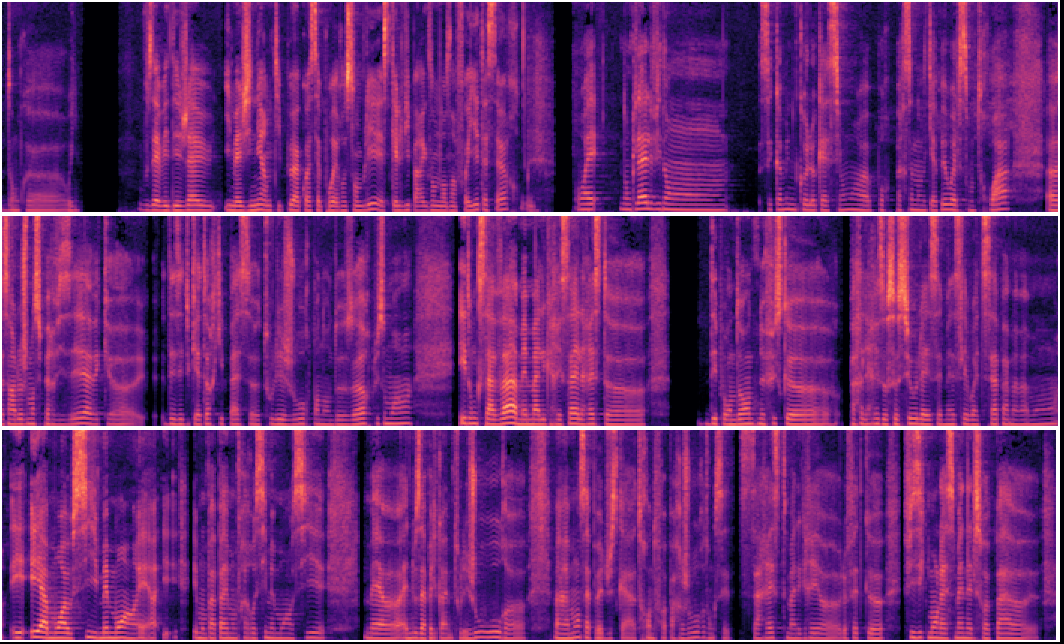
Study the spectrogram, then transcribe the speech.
donc, oui. Vous avez déjà imaginé un petit peu à quoi ça pourrait ressembler? Est-ce qu'elle vit par exemple dans un foyer, ta sœur ou... Ouais, donc là, elle vit dans. C'est comme une colocation euh, pour personnes handicapées où elles sont trois. Euh, c'est un logement supervisé avec euh, des éducateurs qui passent tous les jours pendant deux heures, plus ou moins. Et donc ça va, mais malgré ça, elle reste dépendante, ne fût-ce que par les réseaux sociaux, les SMS, les WhatsApp à ma maman et, à moi aussi, même moi, hein, et, et, mon papa et mon frère aussi, même moi aussi mais euh, elle nous appelle quand même tous les jours. Euh, ma maman, ça peut être jusqu'à 30 fois par jour, donc ça reste malgré euh, le fait que physiquement la semaine, elle soit pas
